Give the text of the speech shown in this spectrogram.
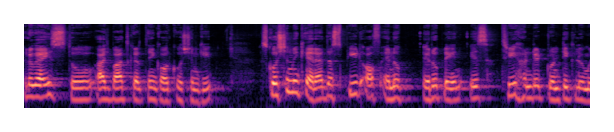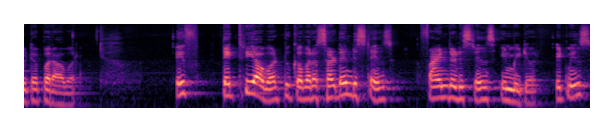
हेलो गाइस तो आज बात करते हैं एक और क्वेश्चन की। इस क्वेश्चन में कह रहा है the speed of aeroplane is 320 kilometre per hour if take three hour to cover a certain distance find the distance in metre it means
